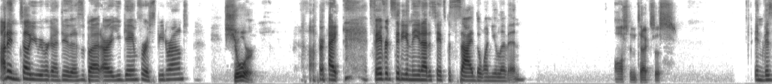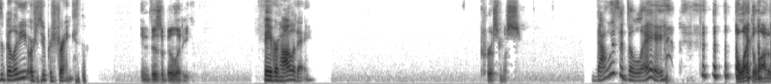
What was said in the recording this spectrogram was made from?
I didn't tell you we were going to do this, but are you game for a speed round? Sure. All right. Favorite city in the United States beside the one you live in? Austin, Texas. Invisibility or super strength? Invisibility. Favorite holiday? Christmas. That was a delay. I like a lot of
